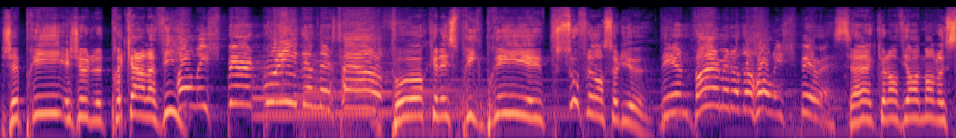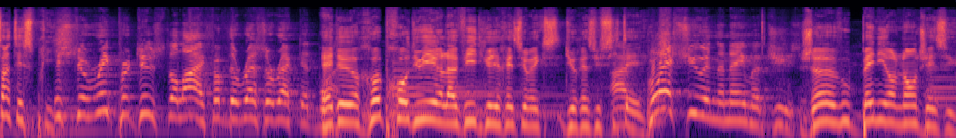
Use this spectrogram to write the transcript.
Je prie et je le précare la vie Holy Spirit, breathe in this house. pour que l'Esprit brille et souffle dans ce lieu. C'est que l'environnement du Saint-Esprit est de reproduire la vie du, résurrec- du I ressuscité. bless you in the name of Jesus. Je vous bénis dans le nom de Jésus.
